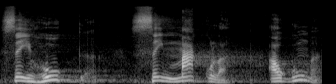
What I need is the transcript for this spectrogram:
sem ruga, sem mácula alguma.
